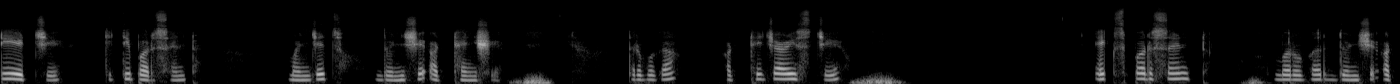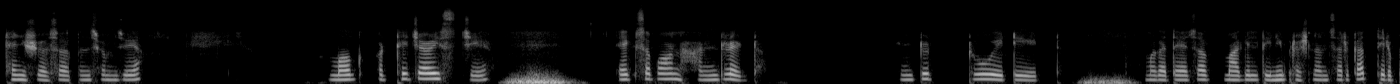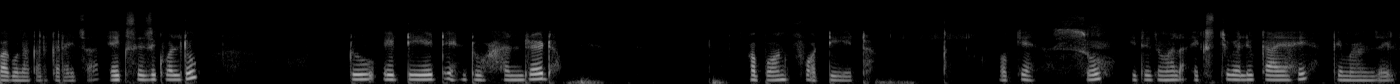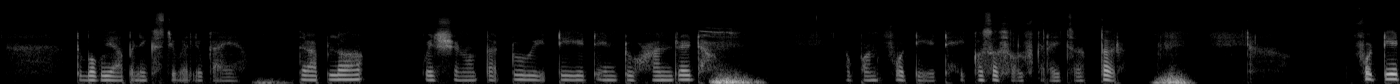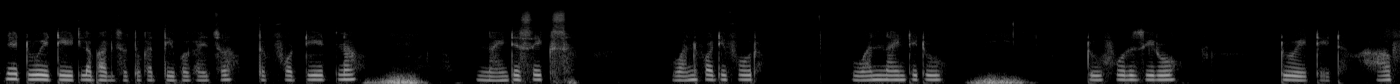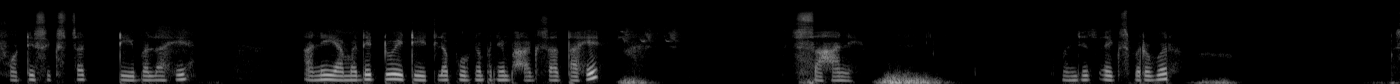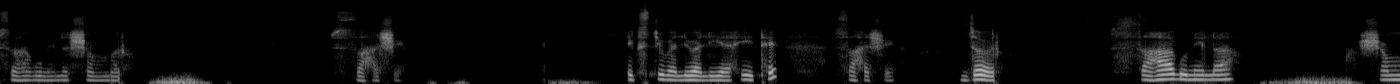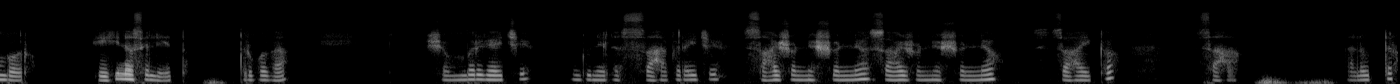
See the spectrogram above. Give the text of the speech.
Eighty एटचे किती percent म्हणजेच दोनशे अठ्ठ्याऐंशी. तर बघा अठ्ठेचाळीसचे एक्स पर्सेंट बरोबर दोनशे अठ्ठ्याऐंशी असं आपण समजूया. मग अठ्ठेचाळीसचे x upon hundred into two eighty eight मग आता याचा मागील तिन्ही प्रश्नांसारखा तिरपा गुणाकार करायचा. X is equal to two eighty eight into hundred upon forty eight okay so इथे तुम्हाला एक्सची व्हॅल्यू काय आहे ते मिळून जाईल. तर बघूया आपण एक्सची व्हॅल्यू काय आहे. तर आपलं क्वेश्चन होता two eighty eight into hundred upon forty eight हे कसं सॉल्व करायचं? तर फोर्टी एटने टू एटी एटला भाग जातो का ते बघायचं. तर forty एटनं ninety six one forty four one ninety two two four zero two eight eight हा फोर्टी सिक्सचा टेबल आहे. आणि यामध्ये टू एटी एटला पूर्णपणे भाग जात आहे सहाने म्हणजेच एक्स बरोबर सहा गुणिले शंभर. सहाशे. एक्सची व्हॅल्यू आली आहे इथे सहाशे. जर सहा गुणेला शंभर हेही नसेल येत तर बघा शंभर घ्यायचे गुणिले सहा करायचे सहा शून्य शून्य सहा शून्य शून्य सहा एक सहा. आलं उत्तर?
